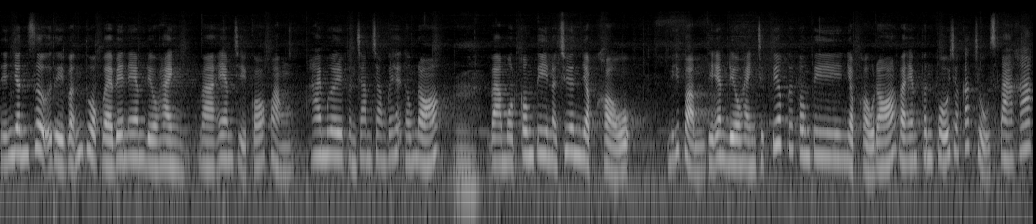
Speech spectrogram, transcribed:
Thế nhân sự thì vẫn thuộc về bên em điều hành và em chỉ có khoảng 20% trong cái hệ thống đó. Ừ. và một công ty là chuyên nhập khẩu mỹ phẩm thì em điều hành trực tiếp cái công ty nhập khẩu đó và em phân phối cho các chủ spa khác.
